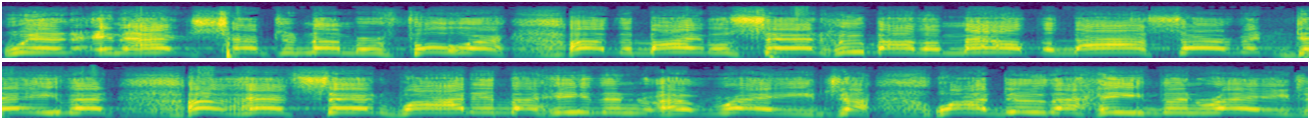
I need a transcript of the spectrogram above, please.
When in Acts chapter number 4, uh, the Bible said, Who by the mouth of thy servant David uh, had said, Why did the heathen uh, rage? Why do the heathen rage?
